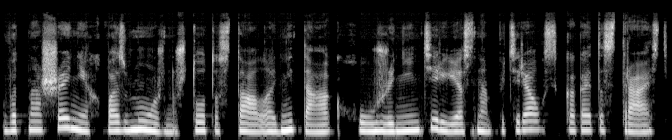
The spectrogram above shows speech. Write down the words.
в отношениях, возможно, что-то стало не так, хуже, неинтересно, потерялась какая-то страсть,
